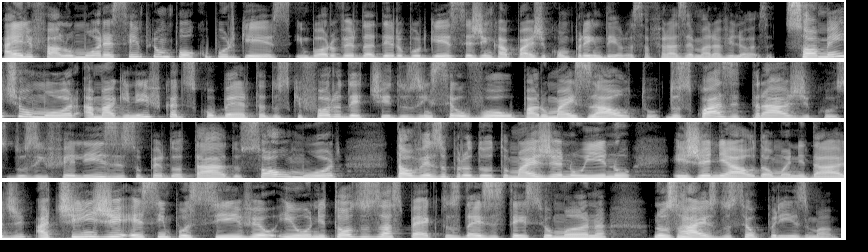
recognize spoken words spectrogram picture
Aí ele fala: o humor é sempre um pouco burguês, embora o verdadeiro burguês seja incapaz de compreendê-lo. Essa frase é maravilhosa. Somente o humor, a magnífica descoberta dos que foram detidos em seu voo para o mais alto, dos quase trágicos, dos infelizes superdotados, só o humor talvez o produto mais genuíno e genial da humanidade, atinge esse impossível e une todos os aspectos da existência humana nos raios do seu prisma.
